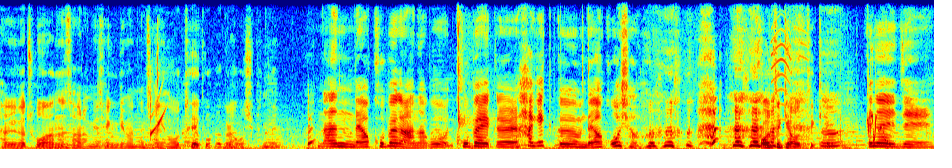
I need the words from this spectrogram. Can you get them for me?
자기가 좋아하는 사람이 생기면 자기는 어떻게 고백을 하고 싶은데? 난 내가 고백을 안 하고 고백을 하게끔 내가 꼬셔. 어떻게 어떻게? 어? 그냥 이제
